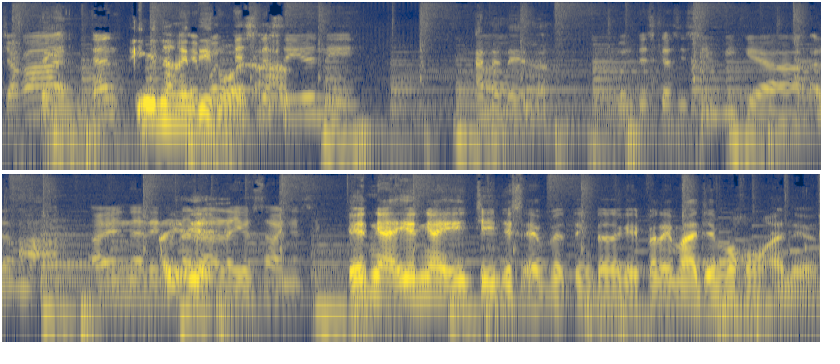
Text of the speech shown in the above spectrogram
Tsaka, Tingin mo. yan, Yun ang hindi eh, ko alam. kasi yun eh. Ano nila? Buntis kasi si B, kaya alam mo, Ah. ayun na rin Ay, eh. nalalayo sa kanya si Yun nga, yun nga, it changes everything talaga. eh. Pero imagine mo kung ano yun,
